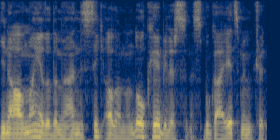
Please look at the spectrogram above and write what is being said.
yine Almanya'da da mühendislik alanında okuyabilirsiniz. Bu gayet mümkün.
